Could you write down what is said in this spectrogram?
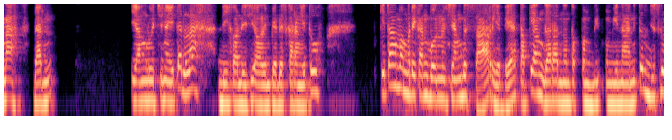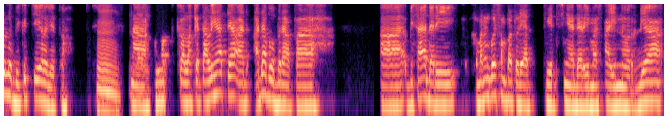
Nah dan yang lucunya itu adalah di kondisi olimpiade sekarang itu kita memberikan bonus yang besar gitu ya tapi anggaran untuk pembinaan itu justru lebih kecil gitu. Hmm. nah kalau kita lihat ya ada beberapa uh, misalnya dari kemarin gue sempat lihat tweetsnya dari Mas Ainur. Dia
